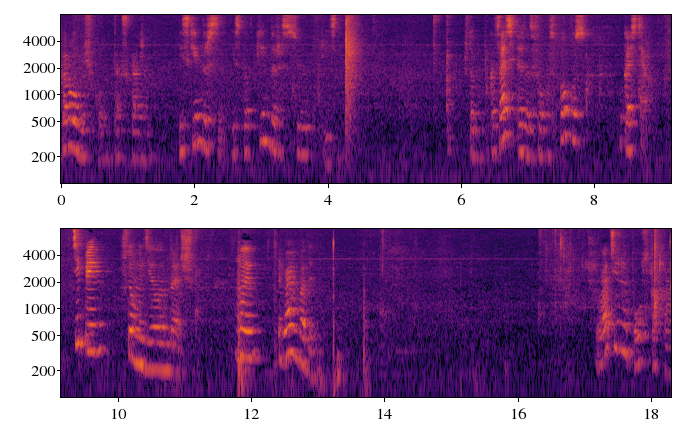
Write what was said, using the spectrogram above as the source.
коробочку, так скажем, из киндер, из-под киндер сюрприза, чтобы показать этот фокус-фокус в гостях. Теперь, что мы делаем дальше? Мы наливаем воды. Желательно полстакана.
